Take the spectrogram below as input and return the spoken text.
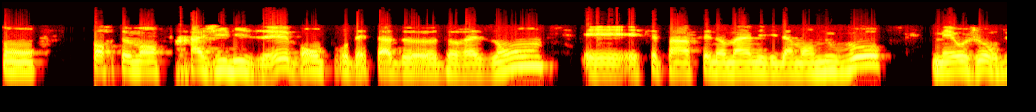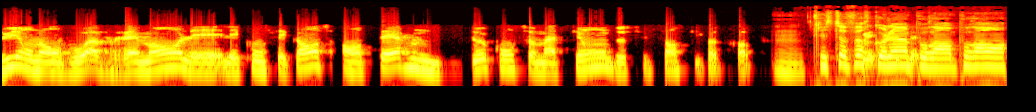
sont fortement fragilisés, bon, pour des tas de, de raisons. Et, et c'est pas un phénomène évidemment nouveau. Mais aujourd'hui, on en voit vraiment les, les, conséquences en termes de consommation de substances psychotropes. Mmh. Christopher Collin, pour, en, pour en,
